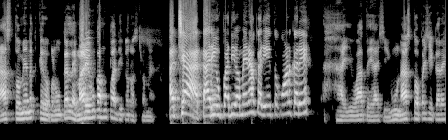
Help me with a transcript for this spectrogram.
નાસ્તો મેં નથી કર્યો પણ હું કરી લે. મારે હું કામ ઉપાધિ કરો છો તમે. અચ્છા તારી ઉપાધિ અમે ન કરીએ તો કોણ કરે? હા એ વાત એ હાચી. હું નાસ્તો પછી કરે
